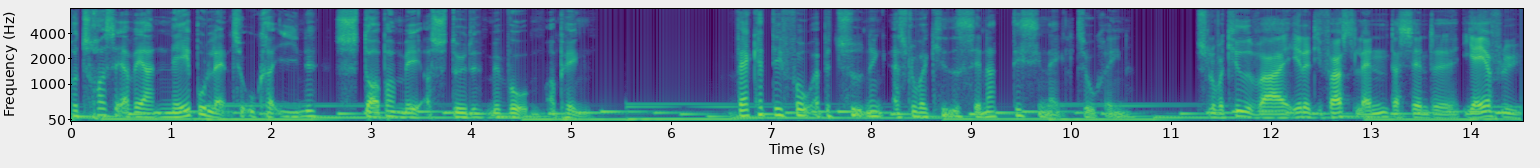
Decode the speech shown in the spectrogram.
på trods af at være naboland til Ukraine, stopper med at støtte med våben og penge. Hvad kan det få af betydning, at Slovakiet sender det signal til Ukraine? Slovakiet var et af de første lande, der sendte jagerfly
